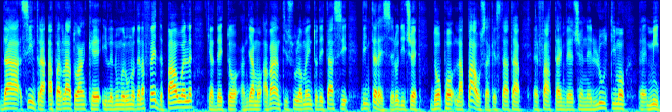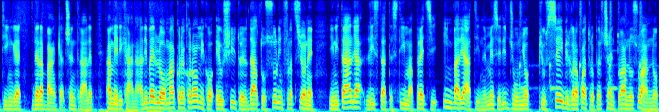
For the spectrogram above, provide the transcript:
Da Sintra ha parlato anche il numero uno della Fed, Powell, che ha detto andiamo avanti sull'aumento dei tassi di interesse, lo dice dopo la pausa che è stata eh, fatta invece nell'ultimo eh, meeting della Banca Centrale Americana. A livello macroeconomico è uscito il dato sull'inflazione in Italia, l'Istat stima prezzi invariati nel mese di giugno più 6,4% anno su anno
